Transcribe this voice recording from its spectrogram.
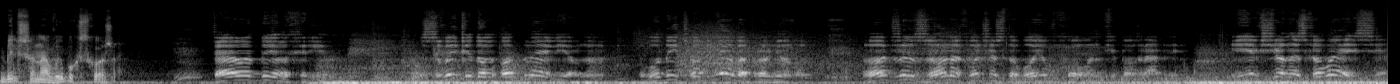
Більше на вибух схоже. Та один хрін. З викидом одне вірно. Гудить об'ява про нього. Отже, зона хоче з тобою в хованки пограти. І якщо не сховаєшся,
